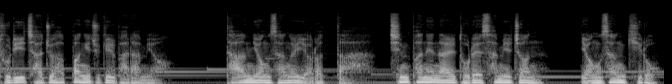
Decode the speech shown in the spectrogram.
둘이 자주 합방해주길 바라며 다음 영상을 열었다. 심판의 날 도래 3일 전 영상 기록.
